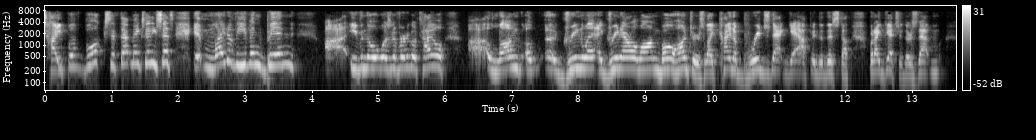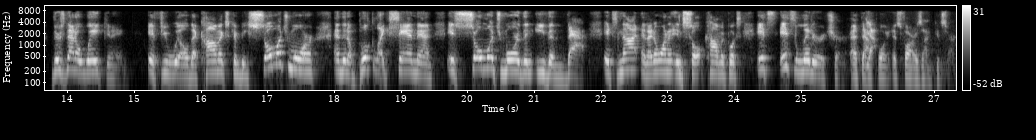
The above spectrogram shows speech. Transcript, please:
type of books if that makes any sense. It might have even been uh, even though it wasn't a vertigo title uh, long uh, uh, green arrow longbow hunters like kind of bridge that gap into this stuff. But i get you there's that there's that awakening if you will, that comics can be so much more, and then a book like Sandman is so much more than even that. It's not, and I don't want to insult comic books. It's it's literature at that Yeah. point, as far as I'm concerned.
